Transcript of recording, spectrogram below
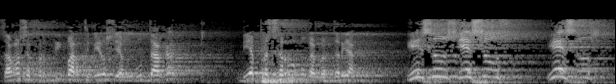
sama seperti Bartimeus yang buta kan? Dia berseru bukan berteriak. Yesus, Yesus, Yesus.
